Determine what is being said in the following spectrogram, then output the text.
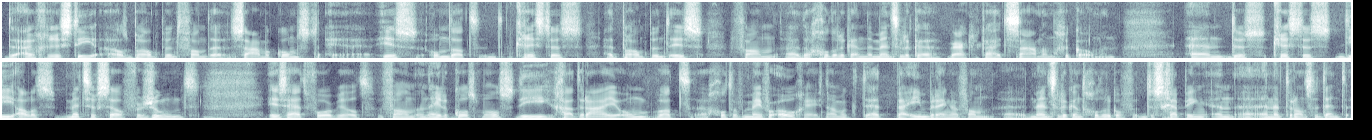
De Eucharistie als brandpunt van de samenkomst is omdat Christus het brandpunt is van de goddelijke en de menselijke werkelijkheid samengekomen. En dus Christus, die alles met zichzelf verzoent, is het voorbeeld van een hele kosmos die gaat draaien om wat eh, God ermee voor ogen heeft. Namelijk het bijeenbrengen van eh, het menselijke en het goddelijke, of de schepping en, uh, en het transcendente.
